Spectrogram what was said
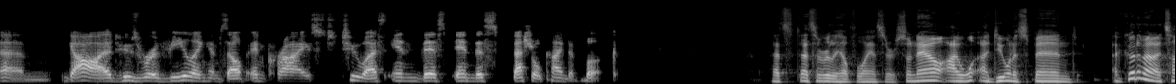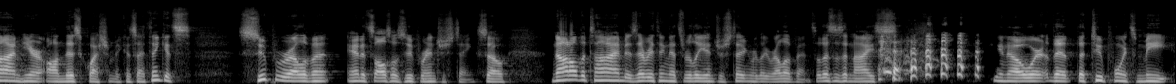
um, God, who's revealing Himself in Christ to us in this in this special kind of book. That's that's a really helpful answer. So now I, w- I do want to spend a good amount of time here on this question because I think it's super relevant and it's also super interesting. So not all the time is everything that's really interesting really relevant. So this is a nice you know, where the, the two points meet.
